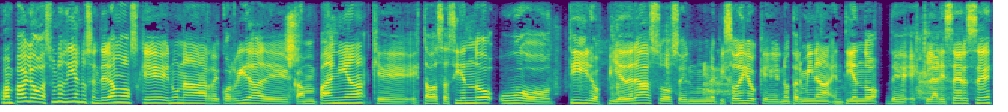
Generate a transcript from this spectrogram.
Juan Pablo, hace unos días nos enteramos que en una recorrida de campaña que estabas haciendo hubo tiros, piedrazos en un episodio que no termina, entiendo, de esclarecerse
